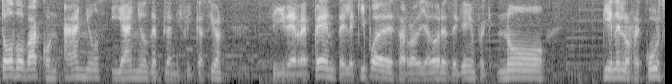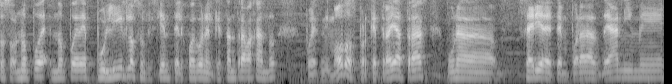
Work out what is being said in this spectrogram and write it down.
todo va con años y años de planificación. Si de repente el equipo de desarrolladores de Game Freak no tiene los recursos o no puede, no puede pulir lo suficiente el juego en el que están trabajando, pues ni modos, porque trae atrás una serie de temporadas de anime,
